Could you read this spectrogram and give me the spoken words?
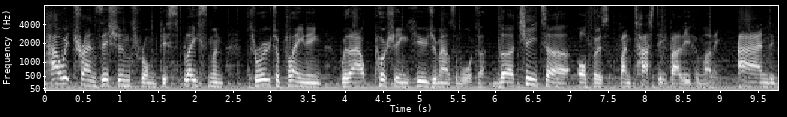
how it transitions from displacement through to planing without pushing huge amounts of water. The Cheetah offers fantastic value for money and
